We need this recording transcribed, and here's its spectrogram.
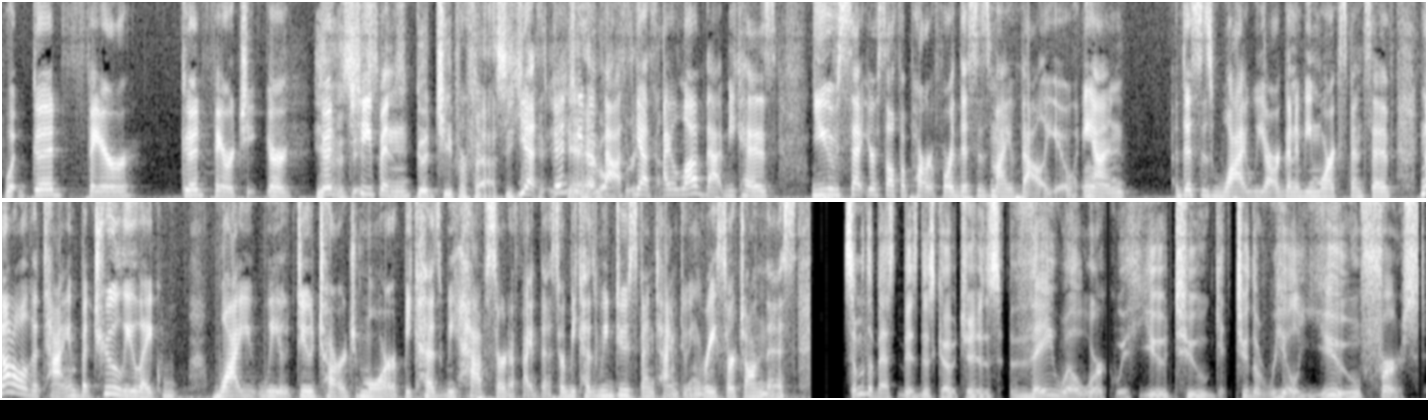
what good, fair, good, fair, cheap, or good, it's, cheap, it's, and it's good, cheap, or fast. You yes, good, cheap, and fast. Yes, I love that because you've set yourself apart for this is my value. And this is why we are going to be more expensive. Not all the time, but truly like why we do charge more because we have certified this or because we do spend time doing research on this. Some of the best business coaches, they will work with you to get to the real you first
